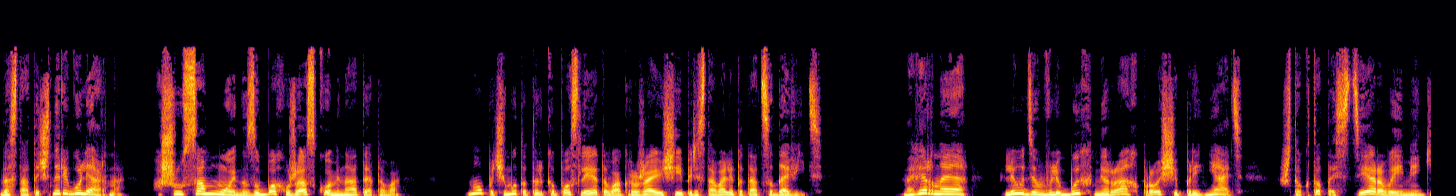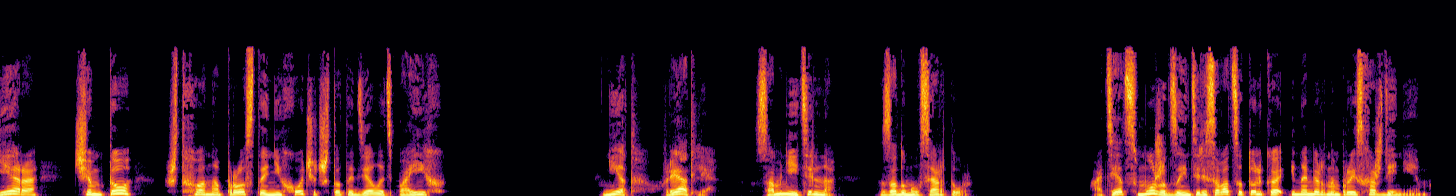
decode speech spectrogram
достаточно регулярно, аж у самой на зубах уже оскомина от этого. Но почему-то только после этого окружающие переставали пытаться давить. Наверное, людям в любых мирах проще принять, что кто-то стерва и мегера — чем то, что она просто не хочет что-то делать по их. «Нет, вряд ли. Сомнительно», — задумался Артур. «Отец может заинтересоваться только иномерным происхождением.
